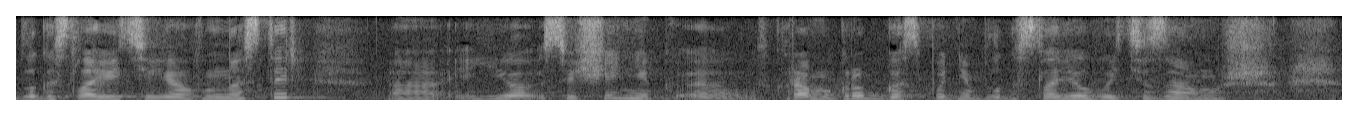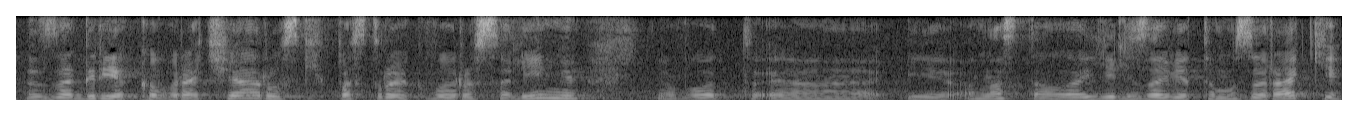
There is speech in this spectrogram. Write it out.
благословить ее в монастырь, а, ее священник э, храма гроб Господня благословил выйти замуж за грека-врача русских построек в Иерусалиме. Вот, э, и она стала Елизавета Мазараки,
